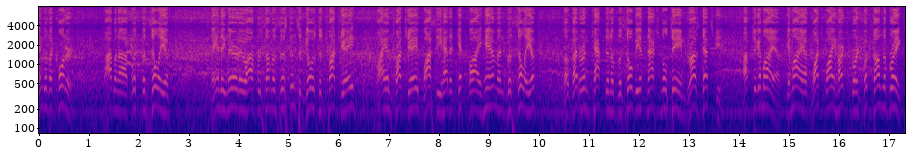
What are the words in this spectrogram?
into the corner. Babinov with Vasiliev standing there to offer some assistance. It goes to Trottier. Ryan Trottier, Bossy had it get by him, and Vasiliev, the veteran captain of the Soviet national team, Drozdetsky, up to Gamayev. Gamayev, watched by Hartsburg, puts on the brakes,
